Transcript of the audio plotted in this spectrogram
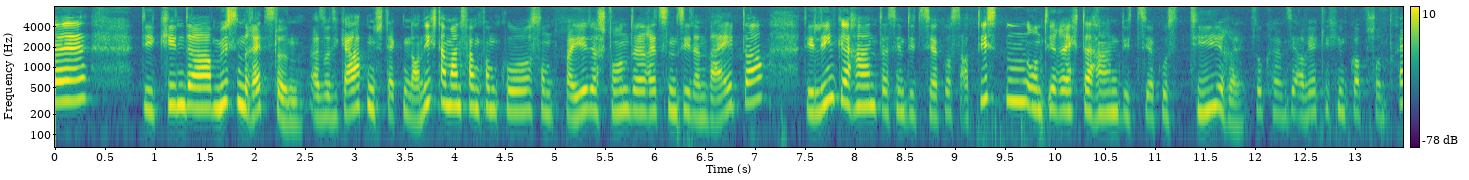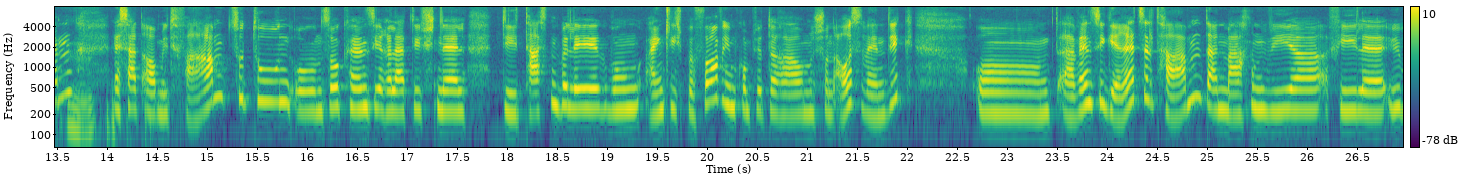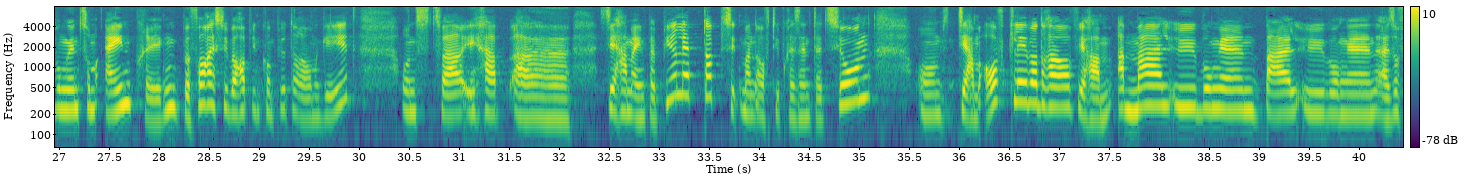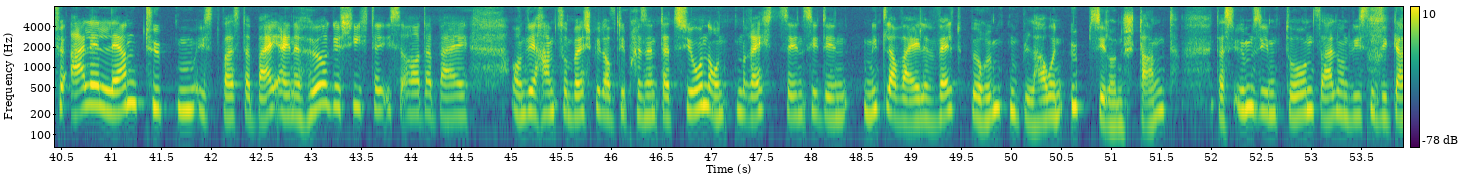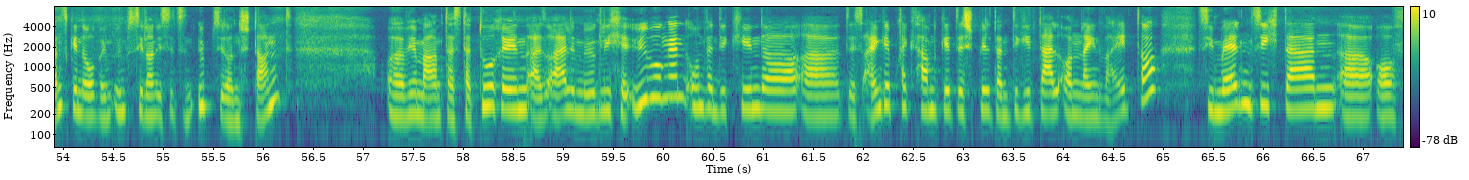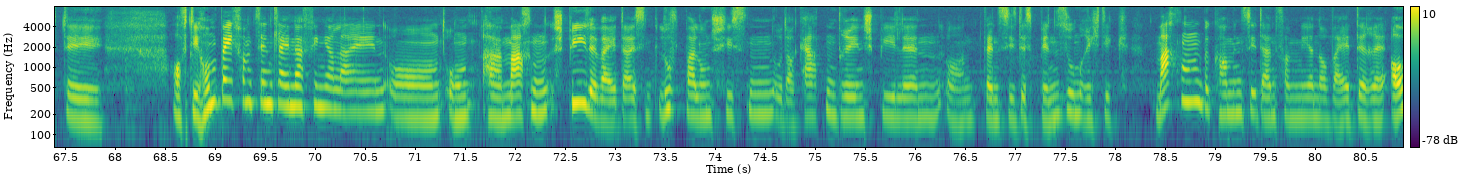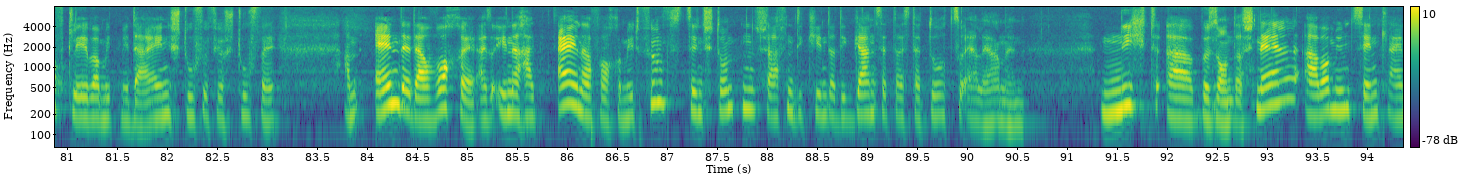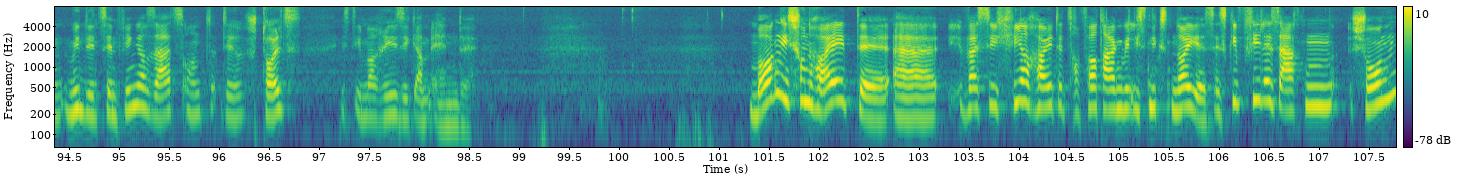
Die Kinder müssen rätseln. Also die Karten stecken noch nicht am Anfang vom Kurs und bei jeder Stunde rätseln sie dann weiter. Die linke Hand, das sind die Zirkusartisten und die rechte Hand die Zirkustiere. So können sie auch wirklich im Kopf schon trennen. Mhm. Es hat auch mit Farben zu tun und so können sie relativ schnell die Tastenbelegung eigentlich bevor wir im Computerraum schon auswendig. Und äh, wenn Sie gerätselt haben, dann machen wir viele Übungen zum Einprägen, bevor es überhaupt in den Computerraum geht. Und zwar, ich hab, äh, Sie haben einen Papierlaptop, sieht man auf die Präsentation. Und die haben Aufkleber drauf. Wir haben Malübungen, Ballübungen. Also für alle Lerntypen ist was dabei. Eine Hörgeschichte ist auch dabei. Und wir haben zum Beispiel auf die Präsentation unten rechts sehen Sie den mittlerweile weltberühmten blauen Y-Stand. Das üben Sie im Turnsaal und wissen Sie ganz genau, beim Y ist jetzt ein Y-Stand. Äh, wir machen Tastaturen, also alle möglichen Übungen. Und wenn die Kinder äh, das eingeprägt haben, geht das Spiel dann digital online weiter. Sie melden sich dann äh, auf die auf die Homepage vom Zehn kleiner Fingerlein und, und äh, machen Spiele weiter. Es sind Luftballonschießen oder Kartendrehen spielen. Und wenn Sie das Pensum richtig machen, bekommen Sie dann von mir noch weitere Aufkleber mit Medaillen, Stufe für Stufe am Ende der Woche, also innerhalb einer Woche mit 15 Stunden, schaffen die Kinder die ganze Tastatur zu erlernen. Nicht äh, besonders schnell, aber mit dem, Zehn-Fingersatz und der Stolz ist immer riesig am Ende. Morgen ist schon heute. Äh, was ich hier heute vortragen will, ist nichts Neues. Es gibt viele Sachen schon.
